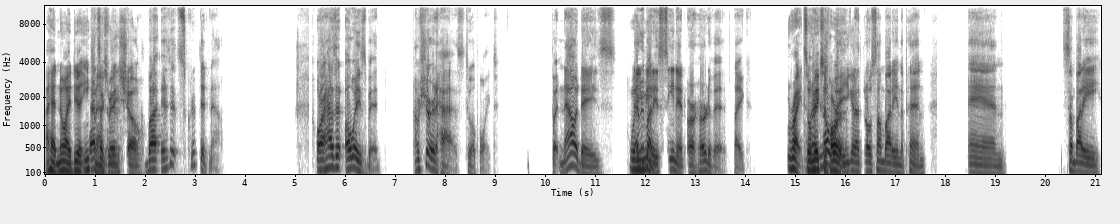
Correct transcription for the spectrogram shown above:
i had no idea ink That's Master- a great show. But is it scripted now? Or has it always been? I'm sure it has to a point. But nowadays, what do you mean? everybody's seen it or heard of it. Like, right so it makes no it harder you're gonna throw somebody in the pen and somebody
